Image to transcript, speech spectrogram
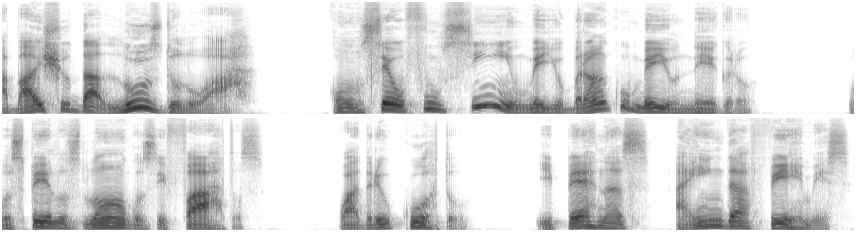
abaixo da luz do luar, com seu focinho meio branco, meio negro, os pelos longos e fartos, quadril curto e pernas ainda firmes,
